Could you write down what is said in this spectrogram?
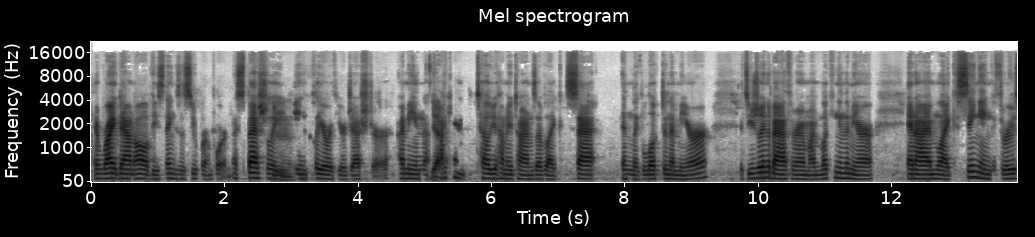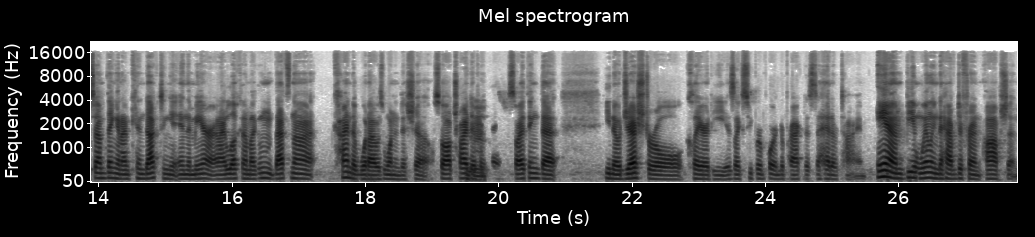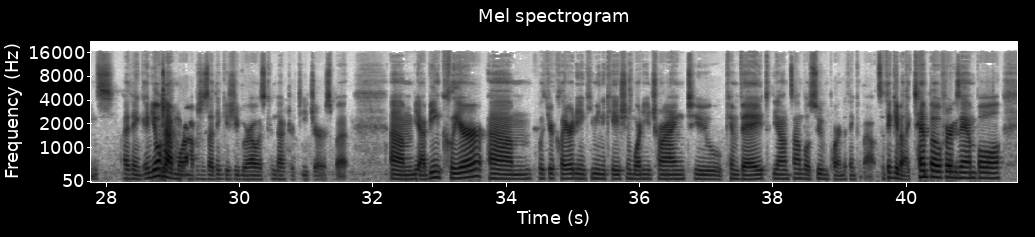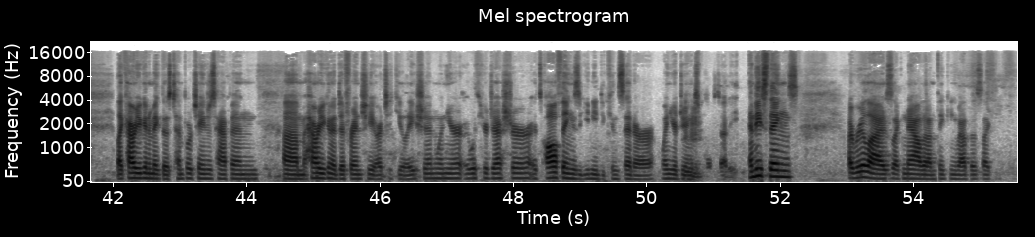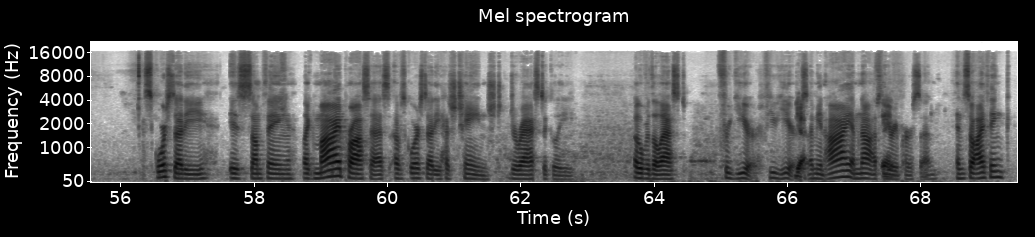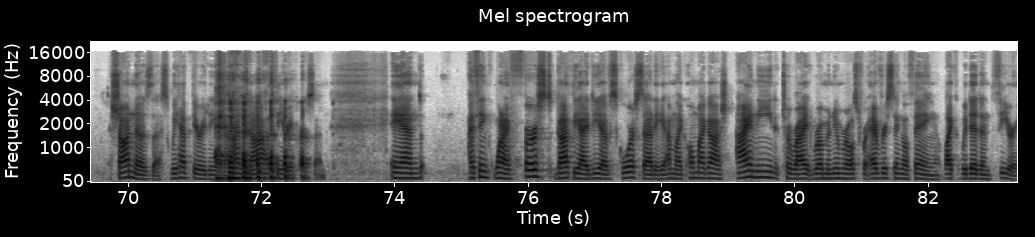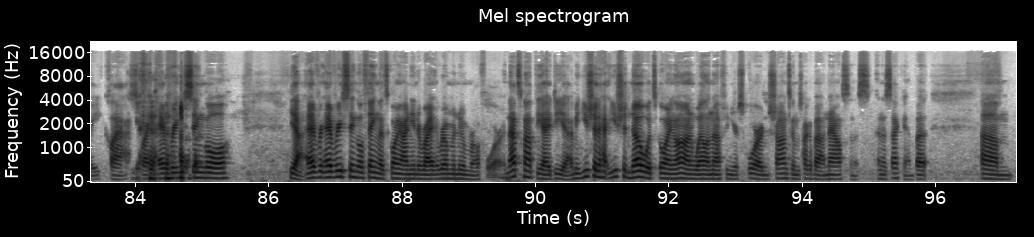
and write down all of these things is super important, especially mm. being clear with your gesture. I mean, yeah. I can't tell you how many times I've like sat and like looked in a mirror it's usually in the bathroom. I'm looking in the mirror and I'm like singing through something and I'm conducting it in the mirror. And I look and I'm like, mm, that's not kind of what I was wanting to show. So I'll try different mm-hmm. things. So I think that, you know, gestural clarity is like super important to practice ahead of time and being willing to have different options, I think. And you'll yeah. have more options, I think, as you grow as conductor teachers. But um, yeah, being clear um, with your clarity and communication. What are you trying to convey to the ensemble is super important to think about. So thinking about like tempo, for example, like how are you going to make those tempo changes happen? Um, how are you going to differentiate articulation when you're with your gesture? It's all things that you need to consider when you're doing mm-hmm. a study. And these things, I realize like now that I'm thinking about this, like score study is something like my process of score study has changed drastically over the last for year, few years. Yeah. I mean, I am not a theory Same. person. And so I think Shaun knows this. We have theory together. I'm not a theory person. And I think when I first got the idea of score study, I'm like, oh my gosh, I need to write Roman numerals for every single thing, like we did in theory class, right? Every single yeah, every every single thing that's going on, I need to write a Roman numeral for, and that's not the idea. I mean, you should ha- you should know what's going on well enough in your score, and Shaun's going to talk about analysis in a, in a second. But, um,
